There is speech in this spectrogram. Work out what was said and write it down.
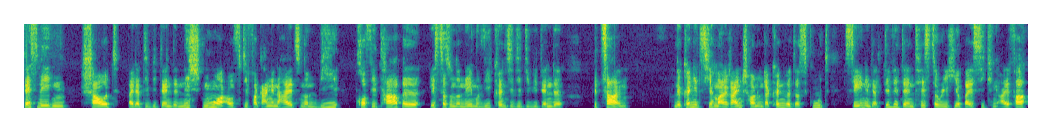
Deswegen schaut bei der Dividende nicht nur auf die Vergangenheit, sondern wie profitabel ist das Unternehmen und wie können Sie die Dividende bezahlen. Wir können jetzt hier mal reinschauen und da können wir das gut sehen in der Dividend History hier bei Seeking Alpha.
